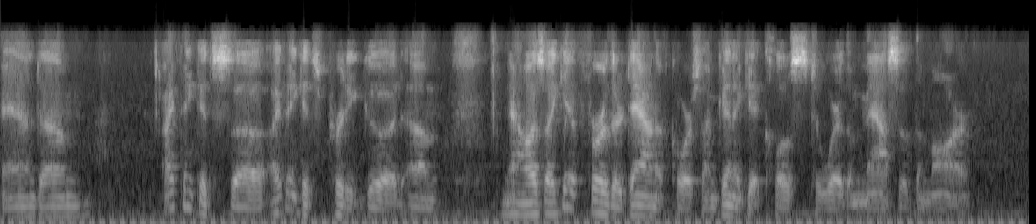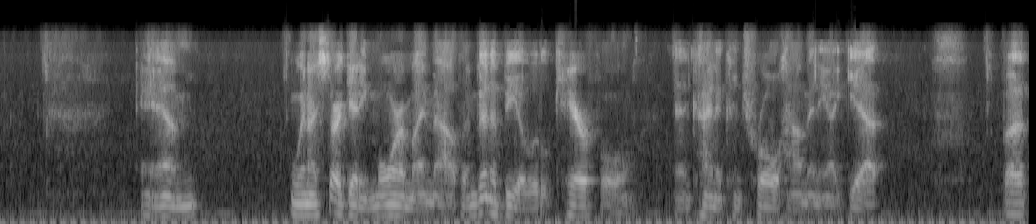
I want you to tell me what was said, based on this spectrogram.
And um, I think it's uh, I think it's pretty good. Um, now as I get further down of course I'm going to get close to where the mass of them are. And when I start getting more in my mouth I'm going to be a little careful and kind of control how many I get. But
